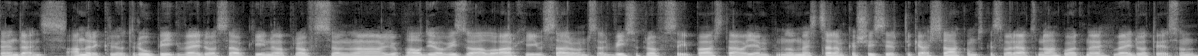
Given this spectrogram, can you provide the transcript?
tendences. Amerika ļoti rūpīgi veido savu kino profesionāļu audiovizuālo arhīvu sarunas ar visu profesiju pārstāvjiem. Nu, mēs ceram, ka šis ir tikai sākums, kas varētu nākotnē veidoties un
